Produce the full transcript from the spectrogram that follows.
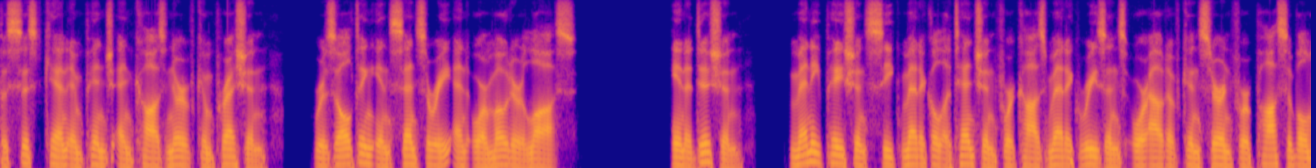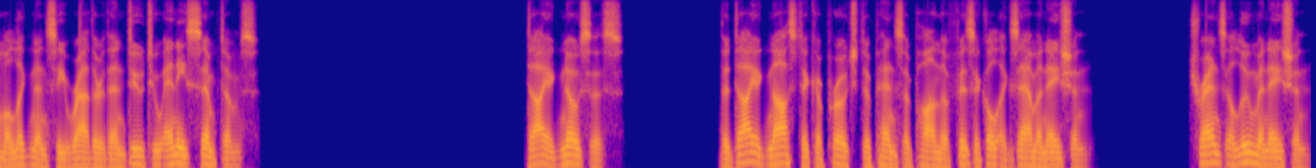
the cyst can impinge and cause nerve compression, resulting in sensory and or motor loss. In addition, Many patients seek medical attention for cosmetic reasons or out of concern for possible malignancy rather than due to any symptoms. Diagnosis The diagnostic approach depends upon the physical examination. Transillumination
